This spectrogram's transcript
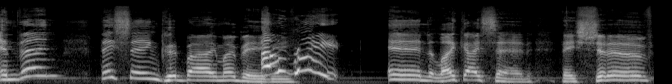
And then they sang Goodbye, My Baby. Oh, right. And like I said, they should have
